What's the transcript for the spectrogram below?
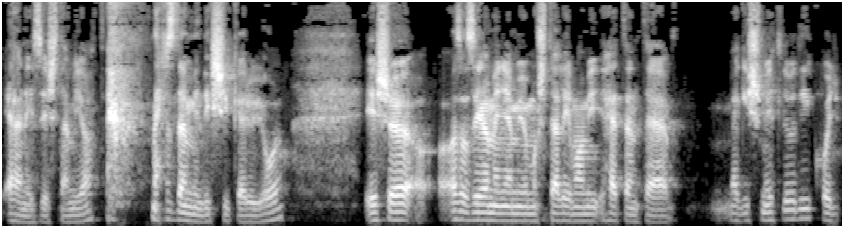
Elnézést emiatt, mert ez nem mindig sikerül jól. És az az élményem jön most elém, ami hetente megismétlődik, hogy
